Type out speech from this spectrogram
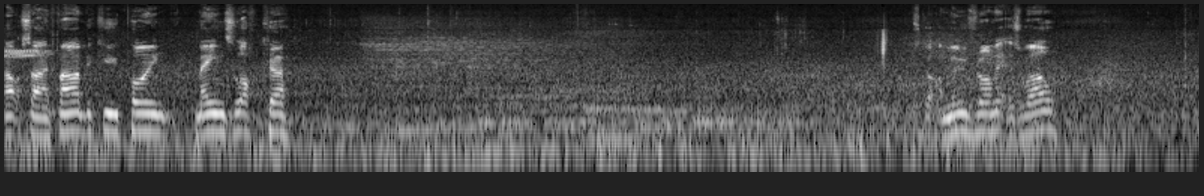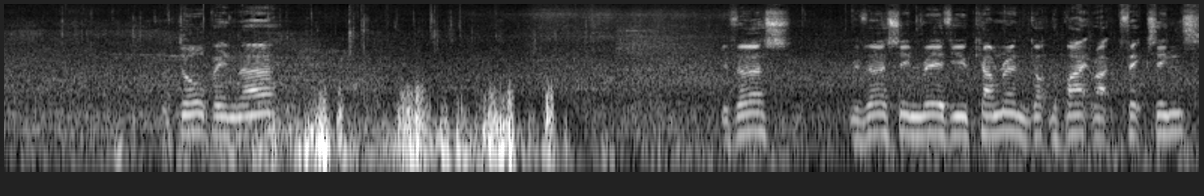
outside barbecue point, mains locker. It's got a mover on it as well. The door bin there. Reverse, reversing rear view camera and got the bike rack fixings.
